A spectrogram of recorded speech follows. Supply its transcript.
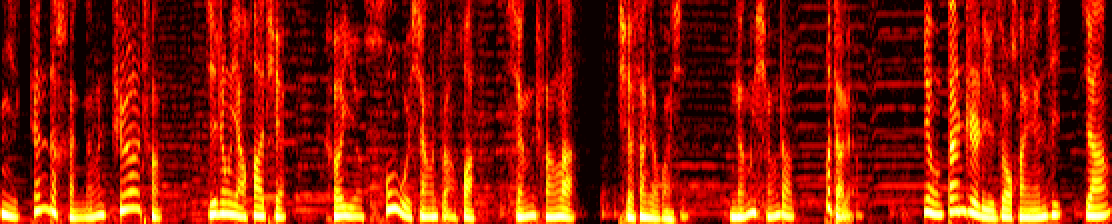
你真的很能折腾。几种氧化铁可以互相转化。形成了铁三角关系，能行的不得了。用单质锂做还原剂，将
